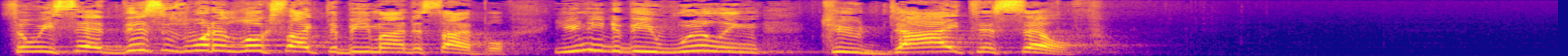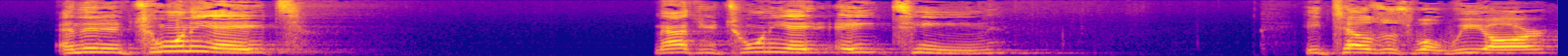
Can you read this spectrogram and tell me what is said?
So he said, this is what it looks like to be my disciple. You need to be willing to die to self. And then in 28, Matthew 28, 18, he tells us what we are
